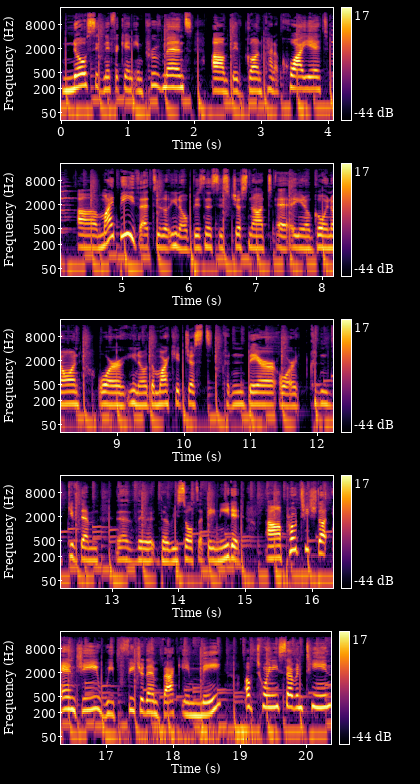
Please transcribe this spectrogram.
No significant improvements. Um, they've gone kind of quiet. Uh, might be that, uh, you know, business is just not, uh, you know, going on or, you know, the market just couldn't bear or couldn't give them uh, the, the results that they needed. Uh, ProTeach.ng, we featured them back in May of 2017.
